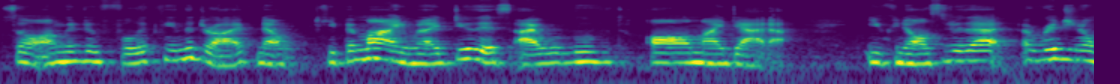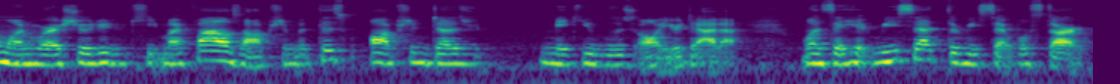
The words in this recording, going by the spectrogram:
So I'm going to do fully clean the drive. Now keep in mind when I do this I will lose all my data. You can also do that original one where I showed you to keep my files option, but this option does make you lose all your data. Once I hit reset, the reset will start.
